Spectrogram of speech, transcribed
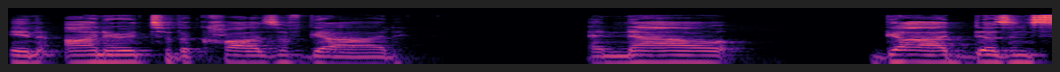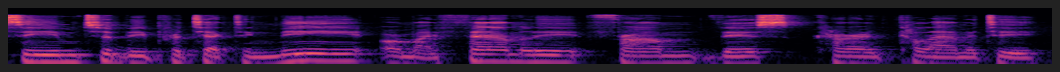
in honor to the cause of God. And now God doesn't seem to be protecting me or my family from this current calamity.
